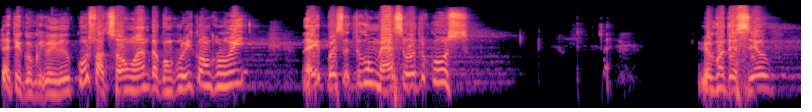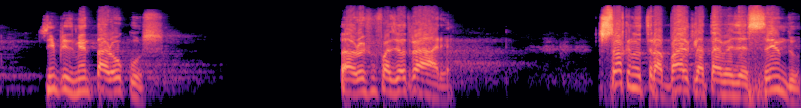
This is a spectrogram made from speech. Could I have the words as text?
Você tem que concluir o curso, falta só um ano para concluir, conclui, né, e depois você começa outro curso. O que aconteceu? Simplesmente parou o curso parou e foi fazer outra área. Só que no trabalho que ela estava exercendo,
